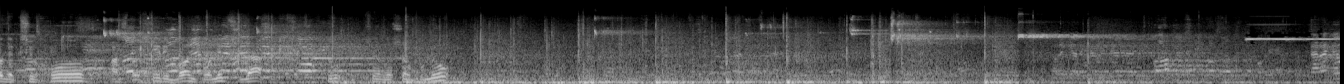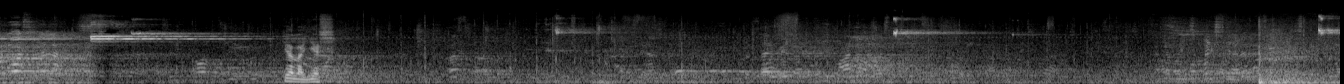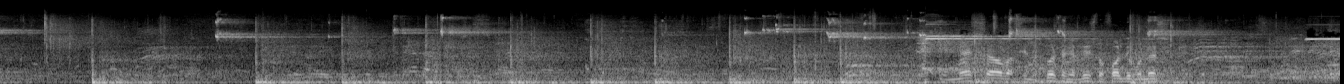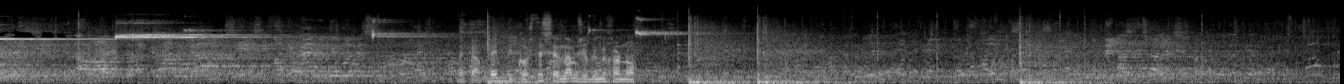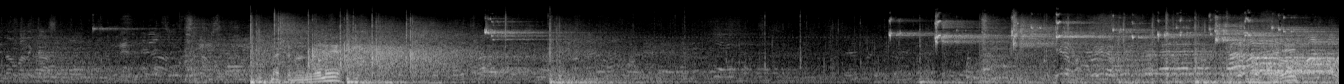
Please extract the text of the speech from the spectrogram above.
Ναι, το 88 δεξί χουκ, αστοχή ριμπών πολύ ψηλά του Θεοδοσόπουλου. Και αλλαγές. μέσα ο Βασιλικός θα κερδίσει το φόλτι βολές. Δεκαπέντε, 24, 1,5 για το μήχρονο. το βολή.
